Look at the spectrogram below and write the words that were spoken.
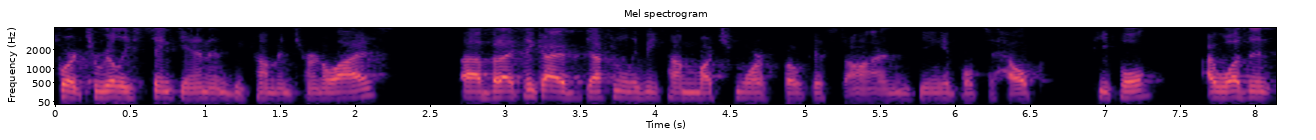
for it to really sink in and become internalized. Uh, but I think I've definitely become much more focused on being able to help people. I wasn't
